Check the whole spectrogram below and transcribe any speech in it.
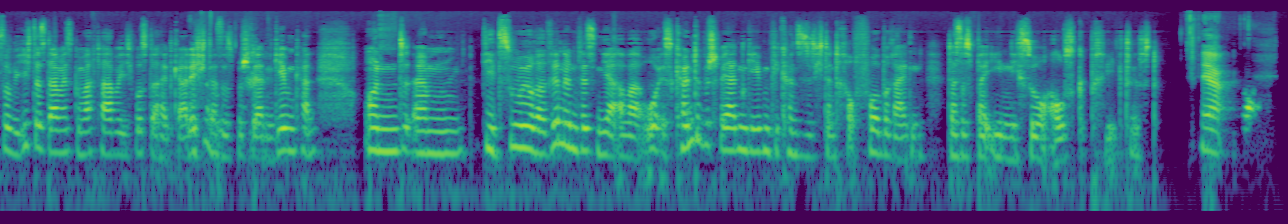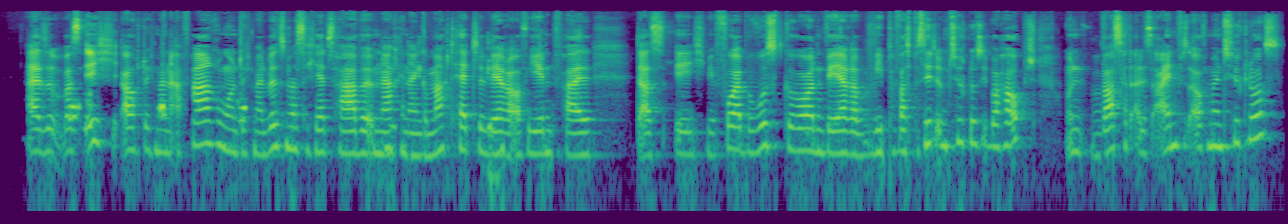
so wie ich das damals gemacht habe. Ich wusste halt gar nicht, dass es Beschwerden geben kann. Und ähm, die Zuhörerinnen wissen ja aber, oh, es könnte Beschwerden geben. Wie können sie sich dann darauf vorbereiten, dass es bei ihnen nicht so ausgeprägt ist? Ja. Also was ich auch durch meine Erfahrung und durch mein Wissen, was ich jetzt habe, im Nachhinein gemacht hätte, wäre auf jeden Fall, dass ich mir vorher bewusst geworden wäre, wie, was passiert im Zyklus überhaupt und was hat alles Einfluss auf meinen Zyklus.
